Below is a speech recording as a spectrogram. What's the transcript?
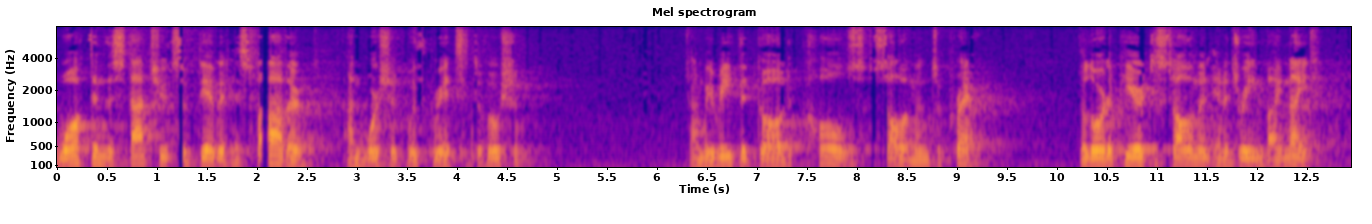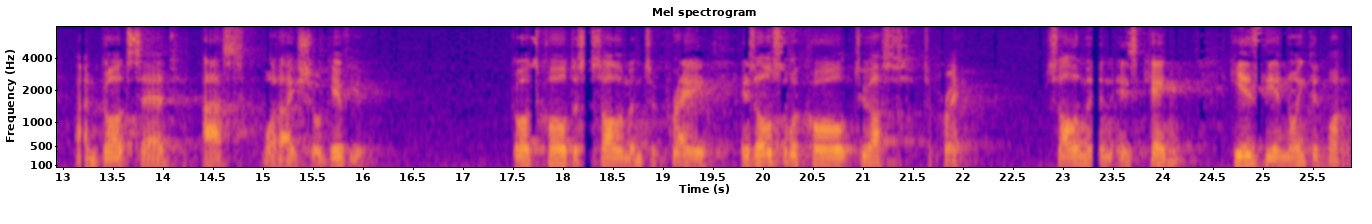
walked in the statutes of David his father, and worshipped with great devotion. And we read that God calls Solomon to prayer. The Lord appeared to Solomon in a dream by night, and God said, Ask what I shall give you. God's call to Solomon to pray is also a call to us to pray. Solomon is king. He is the anointed one,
